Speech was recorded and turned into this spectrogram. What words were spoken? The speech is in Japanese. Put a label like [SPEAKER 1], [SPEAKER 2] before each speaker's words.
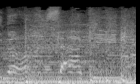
[SPEAKER 1] の先に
